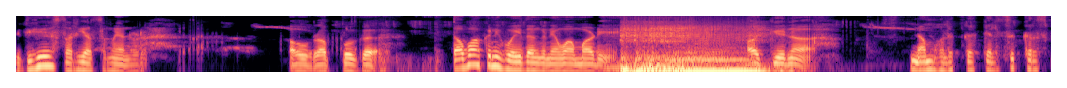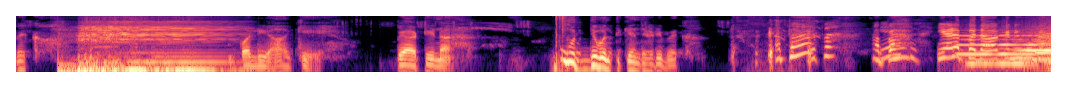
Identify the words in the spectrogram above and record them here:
ಇದೇ ಸರಿಯಾದ ಸಮಯ ನೋಡು. ಅವ್ರ ಅಪ್ಪಗ ದವಾಖಾನಿಗೆ ಒಯ್ದಂಗೆ ನೆವ ಮಾಡಿ ಆಕಿನ ನಮ್ಮ ಹೊಲಕ್ಕೆ ಕೆಲ್ಸಕ್ಕೆ ಕರೆಸ್ಬೇಕು. ಬಲಿ ಹಾಕಿ ಬ್ಯಾಟಿನ ಬುದ್ಧಿವಂತಿಕೆಯಿಂದ ಹಿಡಿಬೇಕು. ಅಪ್ಪ ಅಪ್ಪ ಹೇಳಪ್ಪ ದವಾಖಾನಿಗೆ ಹೋಗೋಣ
